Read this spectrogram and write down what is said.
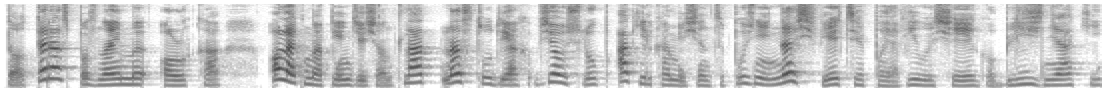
To teraz poznajmy Olka. Olek ma 50 lat, na studiach wziął ślub, a kilka miesięcy później na świecie pojawiły się jego bliźniaki,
